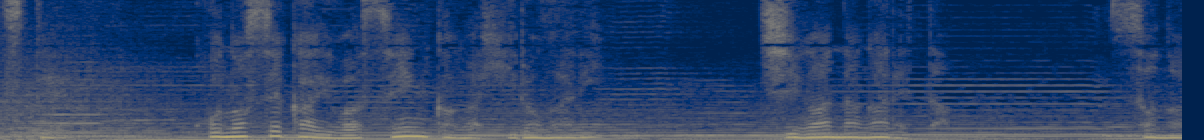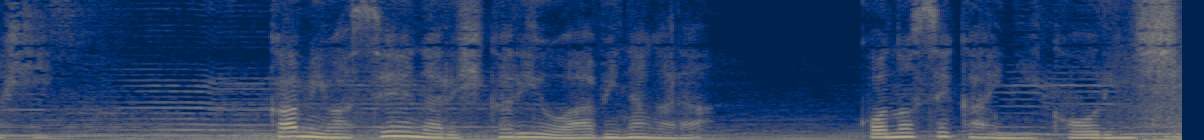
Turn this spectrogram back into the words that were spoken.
つてこの世界は戦火が広がり血が流れた。その日神は聖なる光を浴びながらこの世界に降臨し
